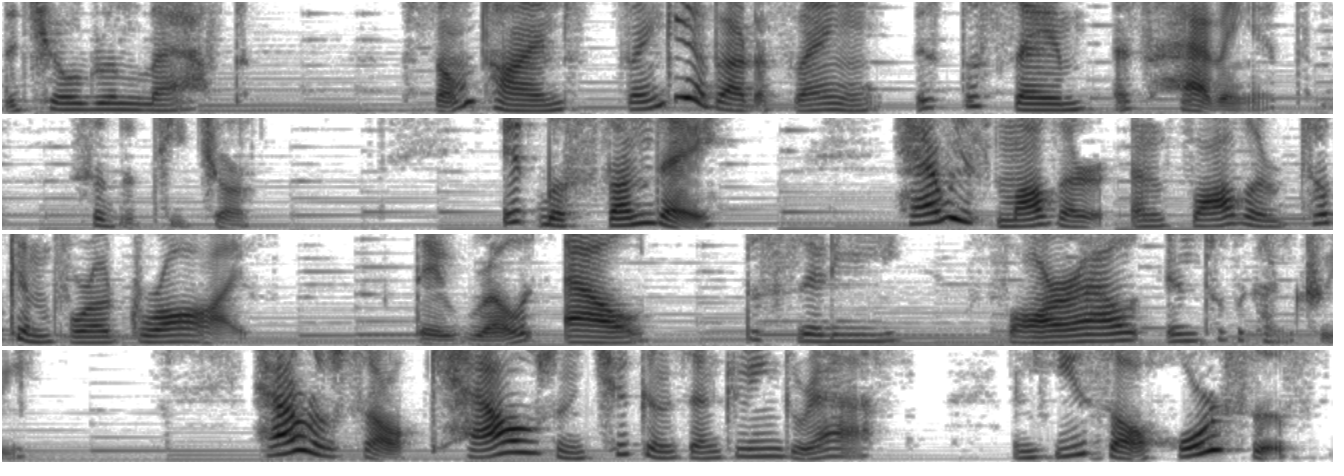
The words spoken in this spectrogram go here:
The children laughed. Sometimes thinking about a thing is the same as having it, said the teacher. It was Sunday. Harry's mother and father took him for a drive. They rode out the city far out into the country. Harold saw cows and chickens and green grass, and he saw horses.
